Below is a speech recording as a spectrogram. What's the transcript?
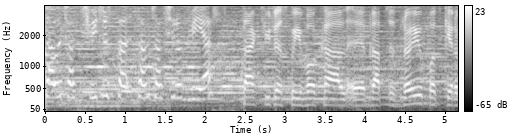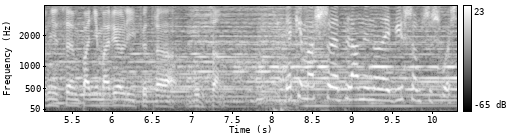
Cały czas ćwiczysz, ca cały czas się rozwijasz? Tak, ćwiczę swój wokal y, w Rabce Zdroju pod kierownictwem pani Marioli i Piotra Górca. Jakie masz e, plany na najbliższą przyszłość?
